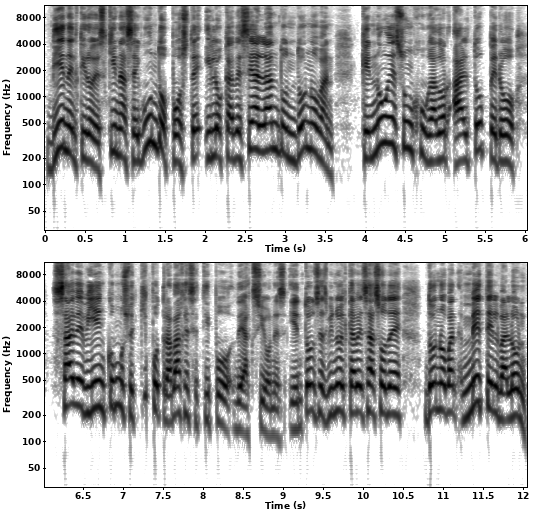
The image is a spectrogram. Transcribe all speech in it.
Viene el tiro de esquina, segundo y lo cabecea Landon Donovan, que no es un jugador alto, pero sabe bien cómo su equipo trabaja ese tipo de acciones. Y entonces vino el cabezazo de Donovan, mete el balón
